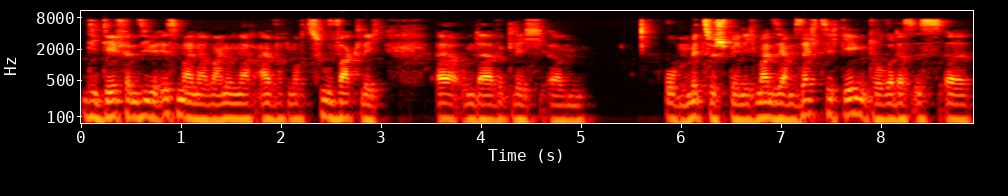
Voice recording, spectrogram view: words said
die Defensive ist meiner Meinung nach einfach noch zu wackelig, äh, um da wirklich ähm, oben mitzuspielen. Ich meine, sie haben 60 Gegentore, das ist äh,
